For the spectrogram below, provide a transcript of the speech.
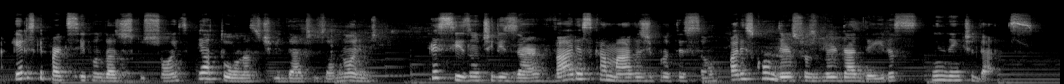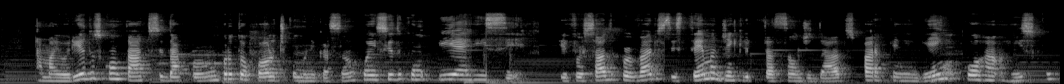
Aqueles que participam das discussões e atuam nas atividades dos anônimos precisam utilizar várias camadas de proteção para esconder suas verdadeiras identidades. A maioria dos contatos se dá por um protocolo de comunicação conhecido como IRC, reforçado por vários sistemas de encriptação de dados para que ninguém corra risco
